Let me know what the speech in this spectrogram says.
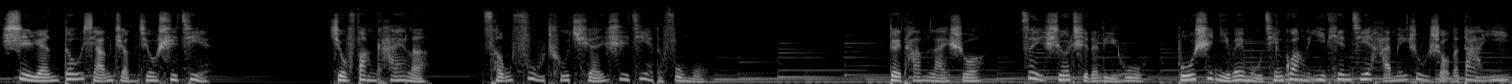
世人都想拯救世界，就放开了曾付出全世界的父母。对他们来说，最奢侈的礼物，不是你为母亲逛了一天街还没入手的大衣，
